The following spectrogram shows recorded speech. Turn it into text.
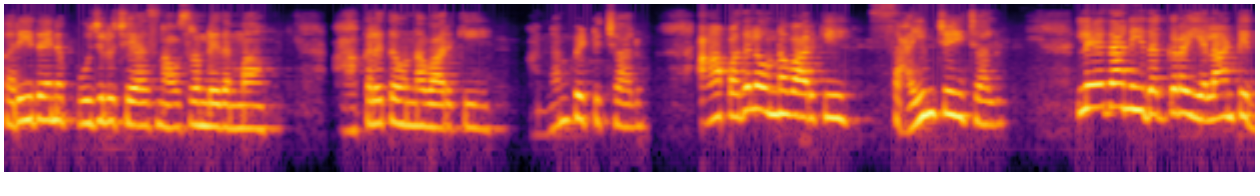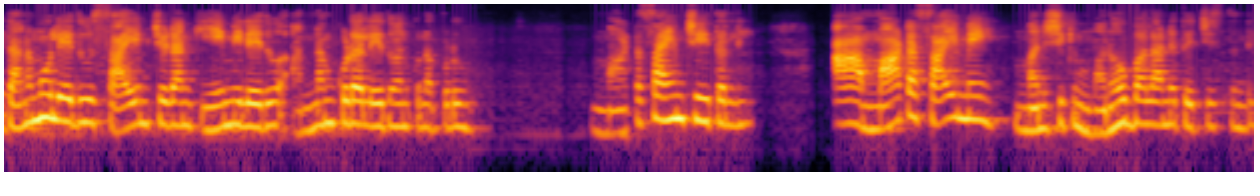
ఖరీదైన పూజలు చేయాల్సిన అవసరం లేదమ్మా. ఆకలితో ఉన్నవారికి అన్నం పెట్టు చాలు. ఆ పదలో ఉన్నవారికి సాయం చేయి చాలు. లేదా నీ దగ్గర ఎలాంటి ధనము లేదు సాయం చేయడానికి ఏమీ లేదు అన్నం కూడా లేదు అనుకున్నప్పుడు మాట సాయం చేయి తల్లి. ఆ మాట సాయమే మనిషికి మనోబలాన్ని తెచ్చిస్తుంది.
